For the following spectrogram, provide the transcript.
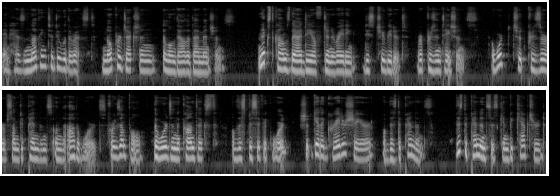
and has nothing to do with the rest, no projection along the other dimensions. Next comes the idea of generating distributed representations. A word should preserve some dependence on the other words. For example, the words in the context of the specific word should get a greater share of this dependence. These dependencies can be captured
